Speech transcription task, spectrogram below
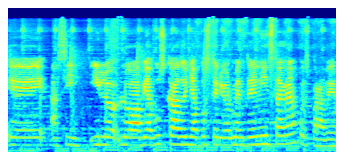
eh, así, y lo, lo había buscado ya posteriormente en Instagram, pues para ver,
